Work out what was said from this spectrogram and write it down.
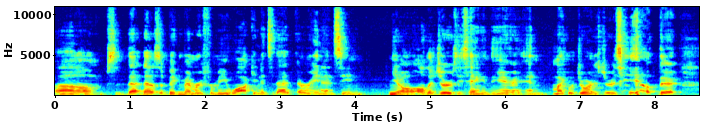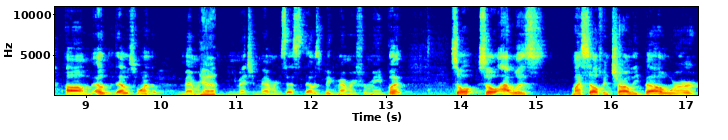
Um, so that that was a big memory for me walking into that arena and seeing you know all the jerseys hanging in the air and Michael Jordan's jersey out there. Um, that, that, was one of the memories. Yeah. You mentioned memories. That's that was a big memory for me. But so so I was myself and Charlie Bell were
